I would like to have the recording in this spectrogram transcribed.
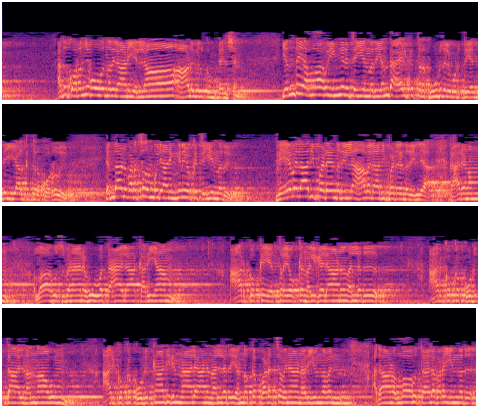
അത് കുറഞ്ഞു പോകുന്നതിലാണ് എല്ലാ ആളുകൾക്കും ടെൻഷൻ. എന്തേ അള്ളാഹു ഇങ്ങനെ ചെയ്യുന്നത്? എന്താ അയാൾക്ക് ഇത്ര കൂടുതൽ കൊടുത്ത്? എന്തേ ഇയാൾക്ക് ഇത്ര കുറവ്? എന്താണ് പടച്ചതമ്പുരാൻ ഇങ്ങനെയൊക്കെ ചെയ്യുന്നത്? വേവലാതിപ്പെടേണ്ടതില്ല ആവലാതിപ്പെടേണ്ടതില്ല. കാരണം അള്ളാഹു സുബാനഹൂവ താലാക്കറിയാം ആർക്കൊക്കെ എത്രയൊക്കെ നൽകലാണ് നല്ലത്? ആർക്കൊക്കെ കൊടുത്താൽ നന്നാവും. ആർക്കൊക്കെ കൊടുക്കാതിരുന്നാലാണ് നല്ലത് എന്നൊക്കെ പടച്ചവനാണ് അറിയുന്നവൻ. അതാണ് അള്ളാഹു താല പറയുന്നത്.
